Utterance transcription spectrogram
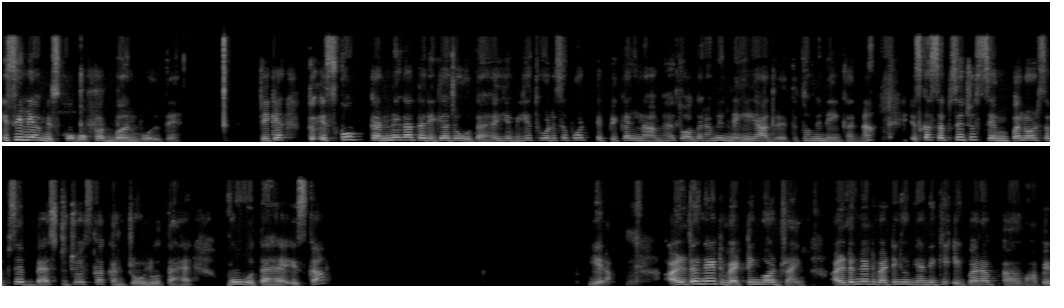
इसीलिए हम इसको होपर बर्न बोलते हैं। ठीक है? तो इसको करने का तरीका जो होता है, ये ये थोड़े से बहुत टिपिकल नाम है तो अगर हमें नहीं याद रहते तो हमें नहीं करना। इसका सबसे जो सिंपल और सबसे बेस्ट जो इसका कंट्रोल होता है, वो होता है इसका ये रहा। अल्टरनेट वेटिंग और ड्राइंग अल्टरनेट वेटिंग यानी कि एक बार आप वहाँ पे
